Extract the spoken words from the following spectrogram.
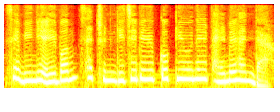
새 미니 앨범 사춘기 집 일곱 기운을 발매한다.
